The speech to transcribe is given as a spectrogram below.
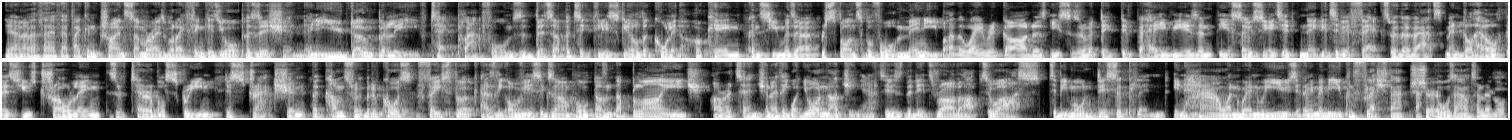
Yeah, and if I, if I, can try and summarize what I think is your position, I mean, you don't believe tech platforms that are particularly skilled at call it hooking consumers are responsible for what many, by the way, regard as these sort of addictive behaviors and the associated negative effects, whether that's mental health issues, trolling, the sort of terrible screen distraction that comes from it. But of course, Facebook, as the obvious example, doesn't oblige our attention. I think what you're nudging at is that it's rather up to us to be more disciplined in how and when we use it. I mean, maybe you can flesh that, that sure. thought out a little.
